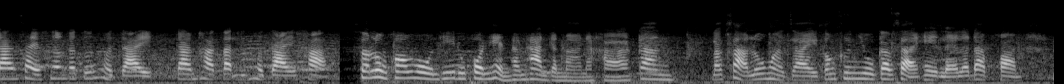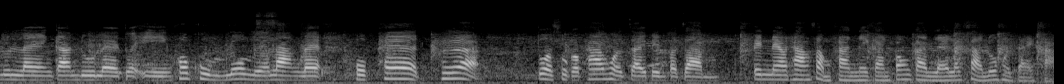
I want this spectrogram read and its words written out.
การใส่เครื่องกระตุ้นหัวใจ การผ่าตัดลิ้นหัวใจค่ะ สรุปข้อมูลที่ทุกคนเห็นผ่านๆกันมานะคะ การรักษาโรคหัวใจต้องขึ้นอยู่กับสาเหตุและระดับความรุนแรง การดูแลตัวเอง ควบคุมโรคเรื้อรังและพบแพทย์เพื่อตรวจสุขภาพหัวใจเป็นประจำ เป็นแนวทางสำคัญในการป้องกันและรักษาโรคหัวใจค่ะ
